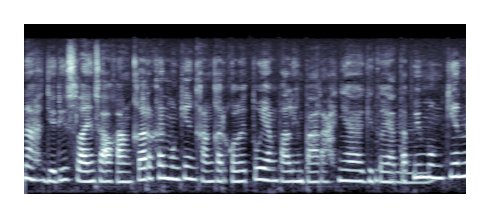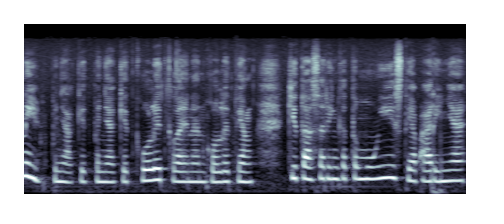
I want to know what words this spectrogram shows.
Nah, jadi selain sel kanker kan mungkin kanker kulit itu yang paling parahnya gitu ya. Tapi mungkin nih penyakit-penyakit kulit, kelainan kulit yang kita sering ketemui setiap harinya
